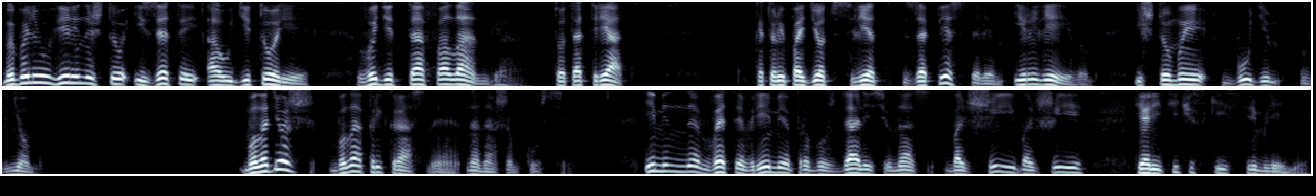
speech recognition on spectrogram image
Мы были уверены, что из этой аудитории – выйдет та фаланга, тот отряд, который пойдет вслед за Пестелем и Рылеевым, и что мы будем в нем. Молодежь была прекрасная на нашем курсе. Именно в это время пробуждались у нас большие-большие теоретические стремления.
